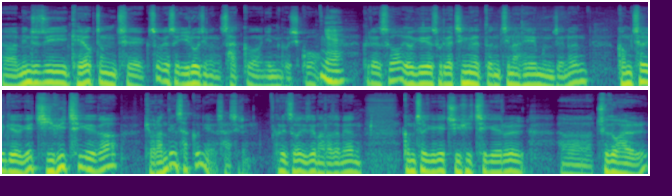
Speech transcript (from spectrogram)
어, 민주주의 개혁 정책 속에서 이루어지는 사건인 것이고 예. 그래서 여기에서 우리가 직면했던 지난해의 문제는 검찰 개혁의 지휘 체계가 교란된 사건이에요, 사실은. 그래서 이제 말하자면 검찰 개혁의 지휘 체계를 어, 주도할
